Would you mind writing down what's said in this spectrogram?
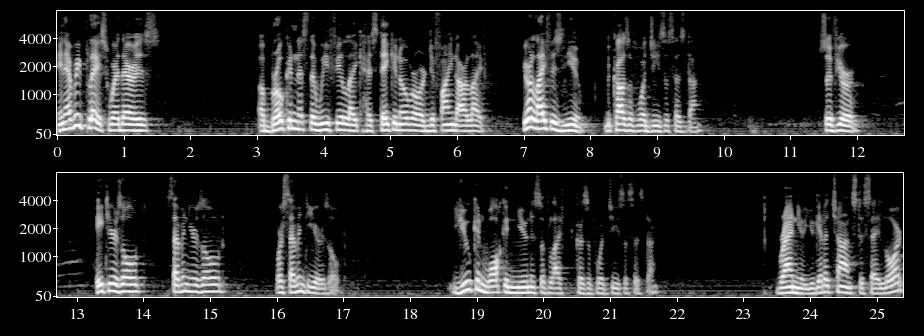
In every place where there is a brokenness that we feel like has taken over or defined our life, your life is new because of what Jesus has done. So if you're eight years old, seven years old, or 70 years old, you can walk in newness of life because of what Jesus has done. Brand new. You get a chance to say, Lord,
